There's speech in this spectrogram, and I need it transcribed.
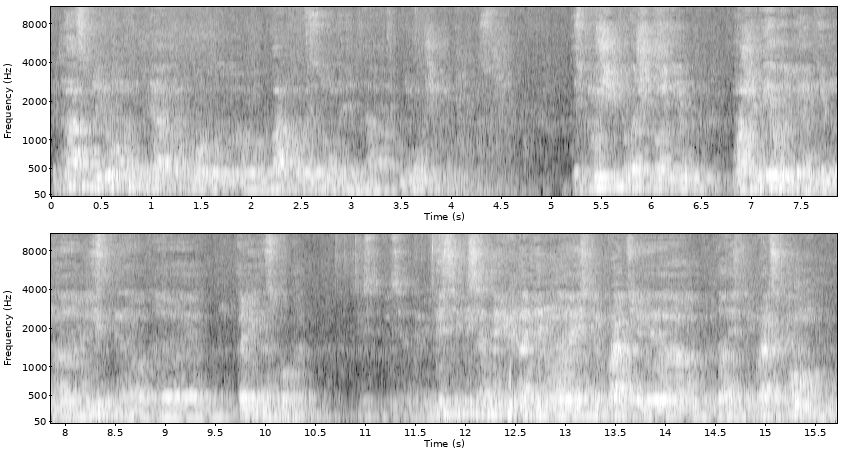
15 миллионов для такой э, парковой зоны, это не очень сумма. Если учитывать, что один можжевел или один э, лиственный, вот, э, калина сколько? 250 гривен один, если брать, да, если брать с комом,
